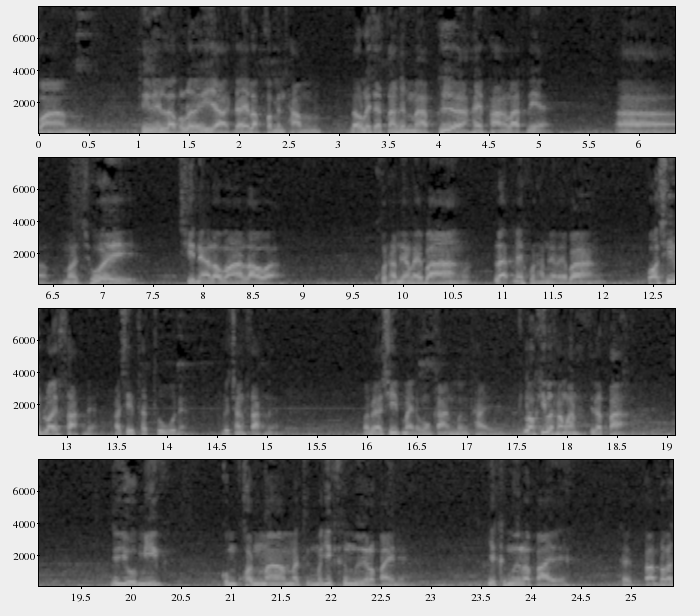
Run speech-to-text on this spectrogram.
ความ ทีนี้เราก็เลยอยากได้รับความเป็นธรรมเราเลยจะตั้งขึ้นมาเพื่อให้ภาครัฐเนี่ยเอ่อมาช่วยชี้แนะเราว่าเราอะ ควรทำอย่างไรบ้าง และไม่ควรทำอย่างไรบ้าง เพราะอาชีพรอยสักเนี่ยอาชีพทัตทูเนี่ย หรือช่างสักเนี่ยมันเป็นอาชีพใหม่ในวงการเมืองไทย เราคิดว่าทำงานศิลปะ อยู่ๆมีกลุ่มคนมามาถึงมายึดเครื่องมือเราไปเนี่ยยึดเครื่องมือเราไปเสร็จปั๊บแล้วก็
